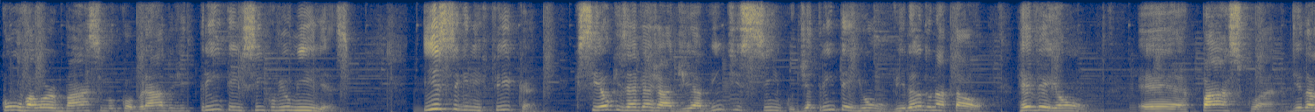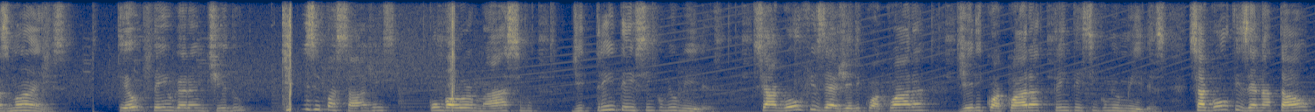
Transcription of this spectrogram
com o valor máximo cobrado de 35 mil milhas. Isso significa que se eu quiser viajar dia 25, dia 31, virando Natal, Réveillon, é, Páscoa, Dia das Mães, eu tenho garantido 15 passagens com valor máximo de 35 mil milhas. Se a Gol fizer Jericoacoara, Jericoacoara, 35 mil milhas. Se a Gol fizer Natal,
